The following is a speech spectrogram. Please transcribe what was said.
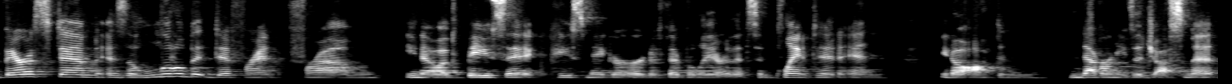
Barostim is a little bit different from, you know, a basic pacemaker or defibrillator that's implanted and you know, often never needs adjustment.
